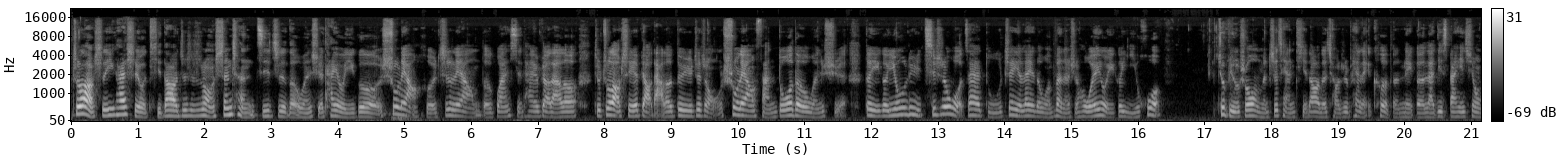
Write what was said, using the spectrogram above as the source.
朱老师一开始有提到，就是这种生成机制的文学，它有一个数量和质量的关系，他也表达了，就朱老师也表达了对于这种数量繁多的文学的一个忧虑。其实我在读这一类的文本的时候，我也有一个疑惑。就比如说我们之前提到的乔治·佩雷克的那个《莱蒂斯·巴希逊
